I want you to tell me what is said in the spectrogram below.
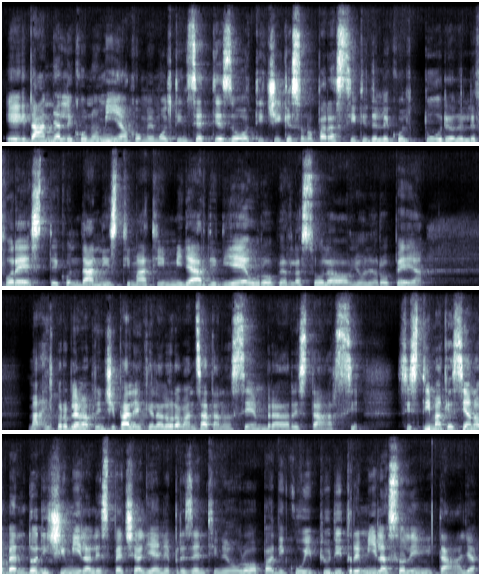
e danni all'economia come molti insetti esotici che sono parassiti delle colture o delle foreste, con danni stimati in miliardi di euro per la sola Unione Europea. Ma il problema principale è che la loro avanzata non sembra arrestarsi. Si stima che siano ben 12.000 le specie aliene presenti in Europa, di cui più di 3.000 solo in Italia,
